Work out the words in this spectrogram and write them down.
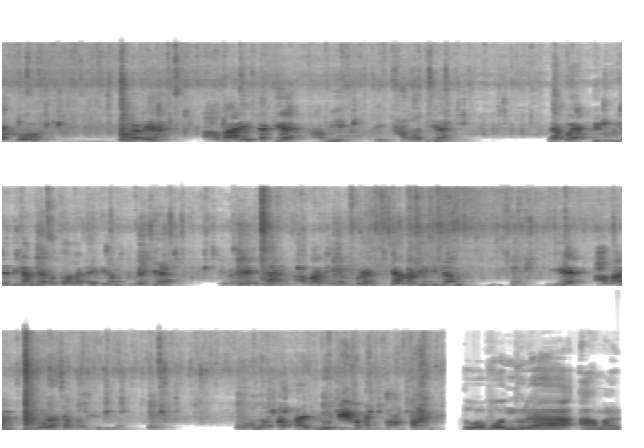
দেখো, এবারে আবার এটাকে আমি এই থালা দিয়ে, দেখো এক পিঠ উল্টে দিলাম, দেখো তলাটা কিরম পুড়েছে। এবারে এটা আবার এরম করে চাপা দিয়ে দিলাম, দিয়ে আবার মোড়া চাপা দিয়ে দিলাম। কলা পাতায় লোটে মাছ তো বন্ধুরা, আমার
